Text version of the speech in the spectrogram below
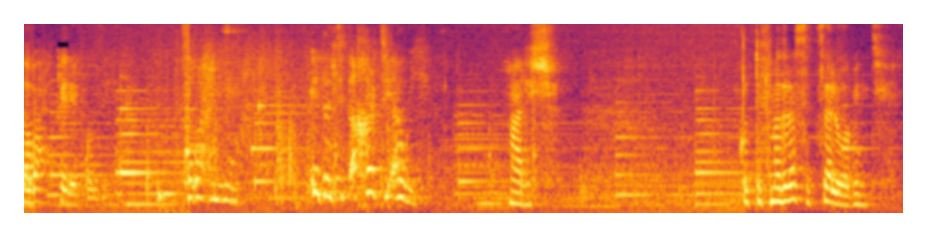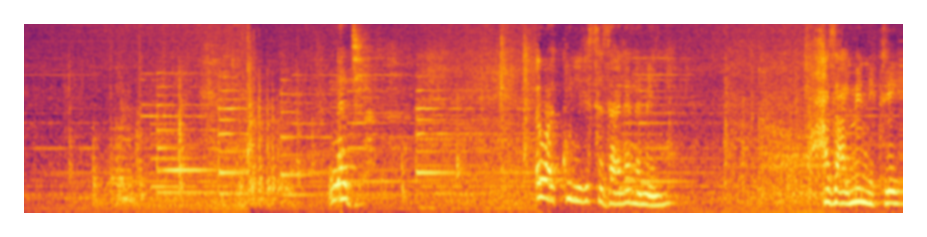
صباح الخير يا فوزية صباح النور. إيه ده انت اتأخرتي قوي. معلش. كنت في مدرسة سلوى بنتي. نادية اوعي تكوني لسه زعلانة مني. هزعل منك ليه؟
